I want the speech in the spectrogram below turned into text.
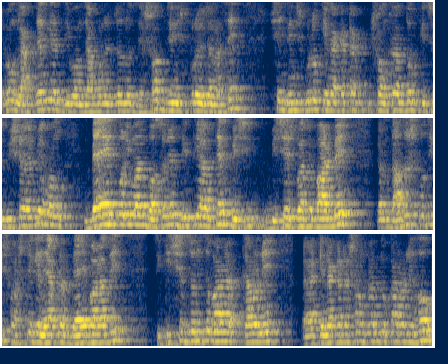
এবং লাক্সারিয়াস জীবনযাপনের জন্য যেসব জিনিস প্রয়োজন আছে, সেই জিনিসগুলো কেনাকাটা সংক্রান্ত কিছু বিষয় আসবে এবং ব্যয়ের পরিমাণ বছরের দ্বিতীয়ার্ধে বেশি, বিশেষভাবে বাড়বে। কারণ দ্বাদশ প্রতি ষষ্ঠে গেলে আপনার ব্যয় বাড়াবে। চিকিৎসাজনিত বাড়ার কারণে কেনাকাটা সংক্রান্ত কারণে হোক,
